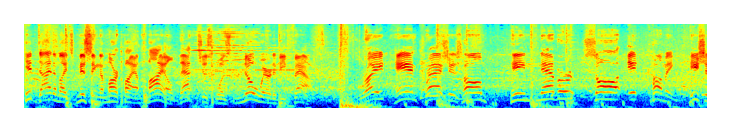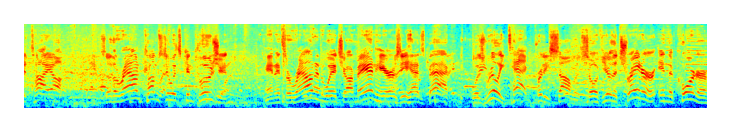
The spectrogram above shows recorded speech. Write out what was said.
Kid Dynamite's missing the mark by a mile. That just was nowhere to be found. Right hand crashes home. He never saw it coming. He should tie up. So the round comes to its conclusion. And it's a round in which our man here, as he heads back, was really tagged pretty solid. So if you're the trainer in the corner,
